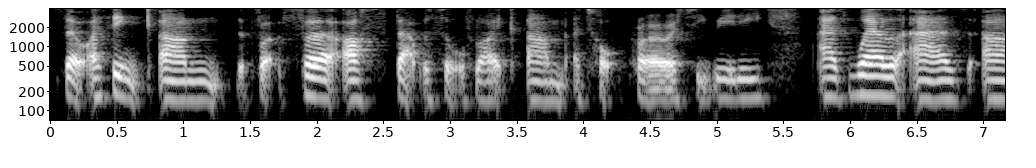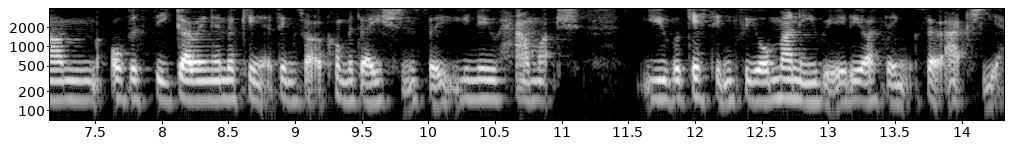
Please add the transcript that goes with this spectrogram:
So I think um, for, for us, that was sort of like um, a top priority, really, as well as um, obviously going and looking at things like accommodation so you knew how much you were getting for your money, really. I think so, actually,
